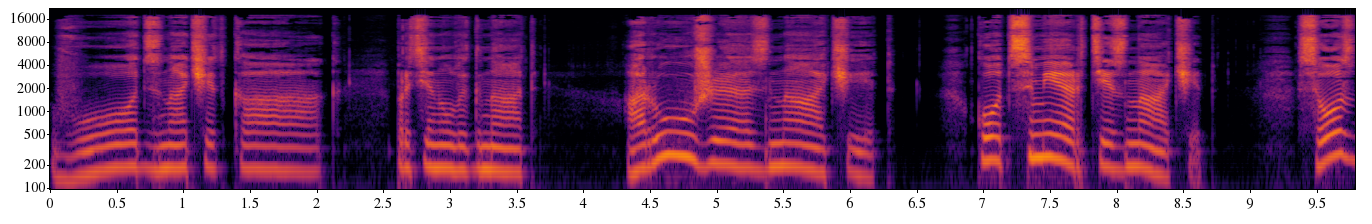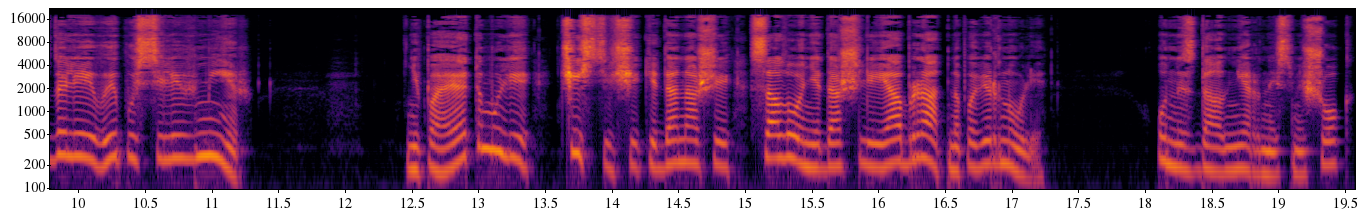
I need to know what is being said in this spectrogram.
«Вот, значит, как!» — протянул Игнат. «Оружие, значит! Код смерти, значит! Создали и выпустили в мир!» Не поэтому ли чистильщики до нашей салоне дошли и обратно повернули? Он издал нервный смешок,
